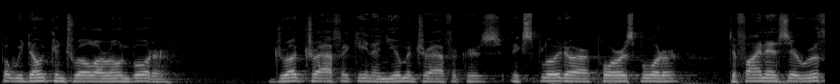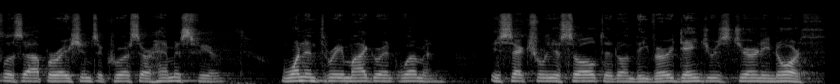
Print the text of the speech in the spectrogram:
but we don't control our own border. Drug trafficking and human traffickers exploit our porous border to finance their ruthless operations across our hemisphere. One in three migrant women is sexually assaulted on the very dangerous journey north.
